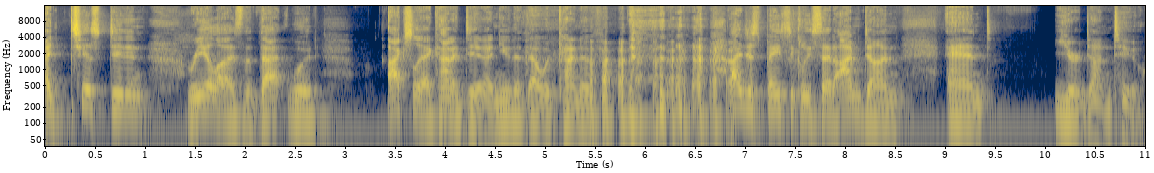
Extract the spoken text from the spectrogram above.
I just didn't realize that that would. Actually, I kind of did. I knew that that would kind of. I just basically said, I'm done, and you're done too.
